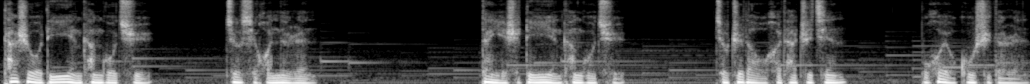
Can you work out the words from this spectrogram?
他是我第一眼看过去就喜欢的人，但也是第一眼看过去就知道我和他之间不会有故事的人。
